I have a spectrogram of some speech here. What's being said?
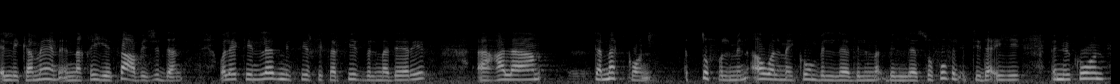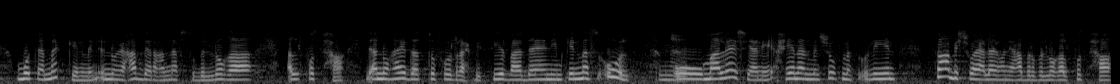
اللي كمان النقية صعبة جدا. ولكن لازم يصير في تركيز بالمدارس آه، على تمكن الطفل من أول ما يكون بالصفوف الابتدائية إنه يكون متمكن من إنه يعبر عن نفسه باللغة الفصحى لأنه هذا الطفل رح بيصير بعدين يمكن مسؤول. نعم. ومعلش يعني أحيانا بنشوف مسؤولين صعب شوي عليهم يعبروا باللغة الفصحى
